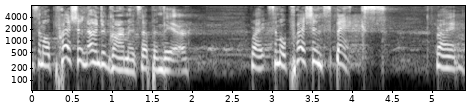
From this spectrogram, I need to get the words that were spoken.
some oppression undergarments up in there, right? Some oppression Spanx, right?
